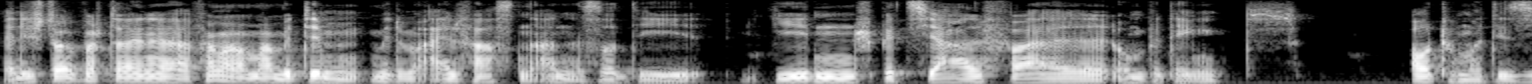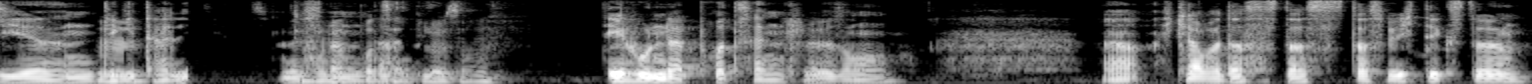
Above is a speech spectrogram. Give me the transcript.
Ja, die Stolpersteine, fangen wir mal mit dem, mit dem einfachsten an, ist so die, jeden Spezialfall unbedingt automatisieren, mhm. digitalisieren müssen. Die 100% Lösung. Die 100% Lösung. Ja, ich glaube, das ist das, das Wichtigste.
